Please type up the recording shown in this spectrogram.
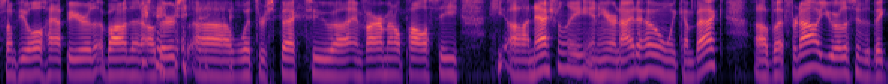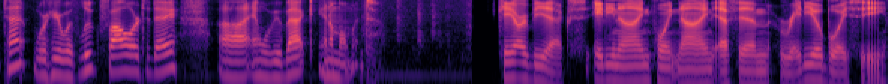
Some people happier about it than others uh, with respect to uh, environmental policy uh, nationally and here in Idaho when we come back. Uh, but for now, you are listening to the Big Tent. We're here with Luke Fowler today, uh, and we'll be back in a moment. KRBX 89.9 FM Radio Boise,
